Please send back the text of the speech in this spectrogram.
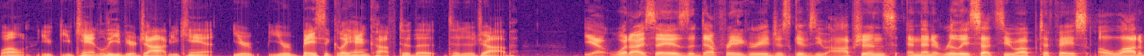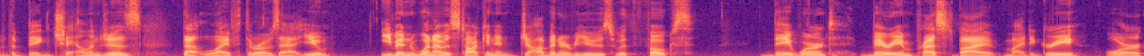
loan. You you can't leave your job. You can't. You're you're basically handcuffed to the to the job. Yeah, what I say is the debt free degree just gives you options and then it really sets you up to face a lot of the big challenges that life throws at you. Even when I was talking in job interviews with folks, they weren't very impressed by my degree or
